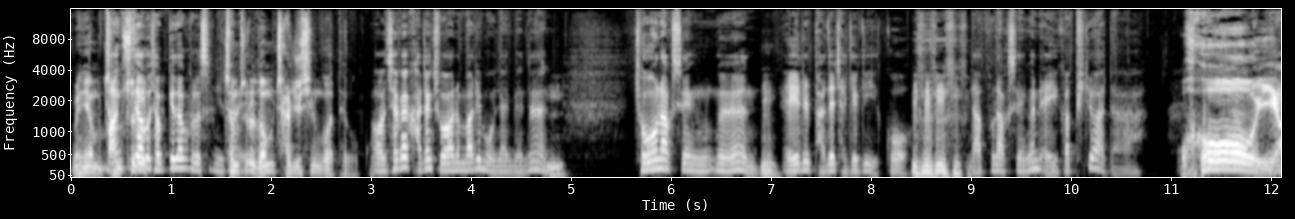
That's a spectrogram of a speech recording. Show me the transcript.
왜냐하면 점수를 하고 적기도 하고 그렇습니다. 점수를 예. 너무 잘 주시는 것 같아요. 어, 제가 가장 좋아하는 말이 뭐냐면은 음. 좋은 학생은 음. A를 받을 자격이 있고 나쁜 학생은 A가 필요하다. 오, 네. 이야.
